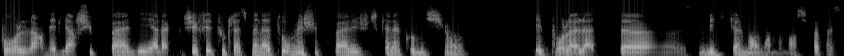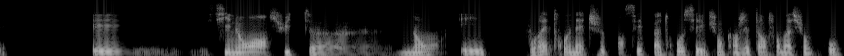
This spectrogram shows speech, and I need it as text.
pour l'armée de l'air, je suis pas allé à la. J'ai fait toute la semaine à Tours, mais je suis pas allé jusqu'à la commission. Et pour la LAT, euh, c'est médicalement, à un moment, c'est pas passé. Et sinon, ensuite, euh, non. Et pour être honnête, je pensais pas trop aux sélections quand j'étais en formation pro.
